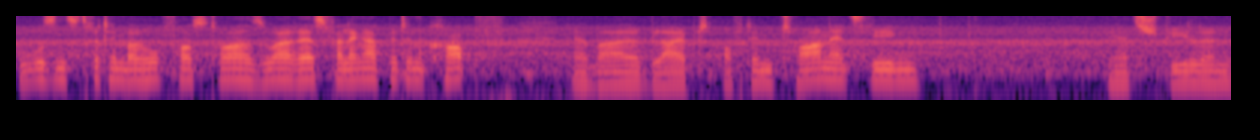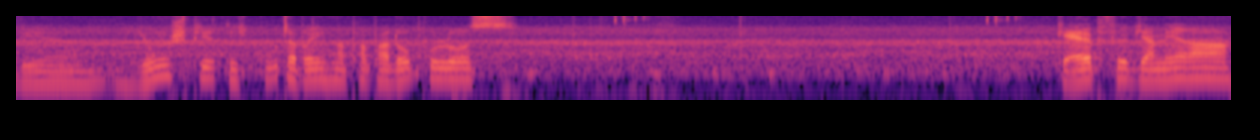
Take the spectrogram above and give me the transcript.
Gosens tritt den Ball hoch vors Tor. Suarez verlängert mit dem Kopf. Der Ball bleibt auf dem Tornetz liegen. Jetzt spielen wir. Jung spielt nicht gut, da bringe ich mal Papadopoulos. Gelb für Giamera.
